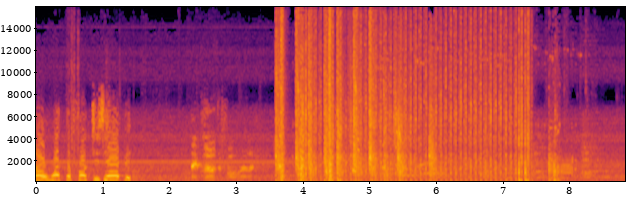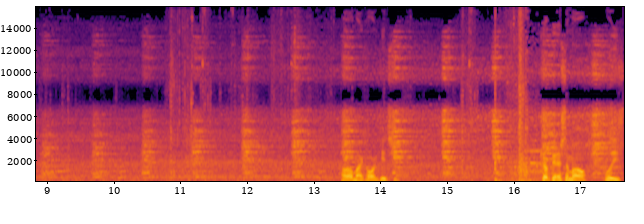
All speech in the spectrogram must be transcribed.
Oh, what the fuck just happened? They blew up the four Hold on, Michael, I'll get you. Go finish them off, please.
